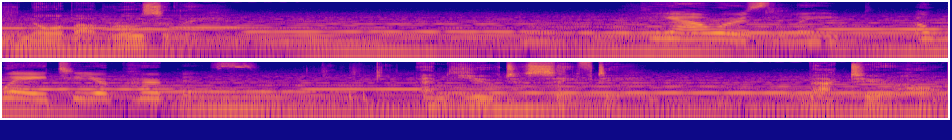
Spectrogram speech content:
you know about Rosalie? The hour is late. Away to your purpose. And you to safety. Back to your home.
